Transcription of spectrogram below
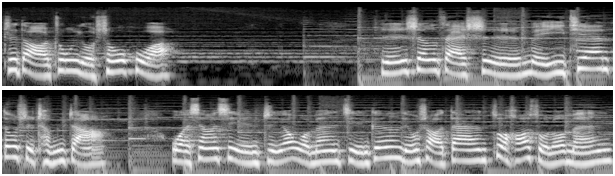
知道终有收获。人生在世，每一天都是成长。我相信，只要我们紧跟刘少丹，做好所罗门，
